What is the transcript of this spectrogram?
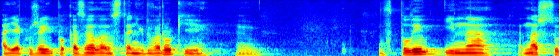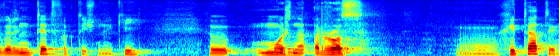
а як вже і показала останні два роки, е, вплив і на наш суверенітет, фактично, який е, можна розхитати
